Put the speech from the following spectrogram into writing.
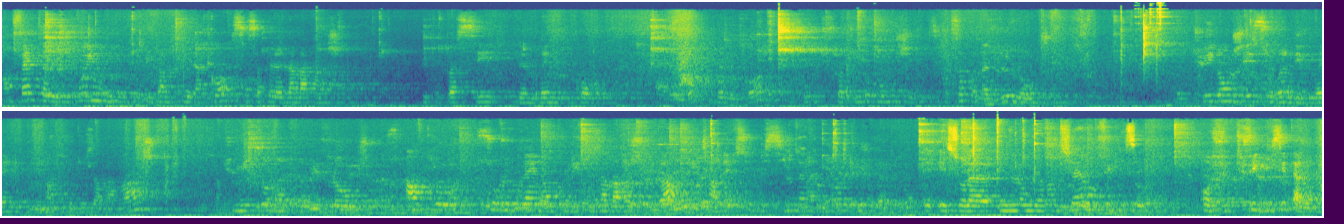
En fait, le point où est entré la corde, ça s'appelle un amarrage. Et pour passer d'un brin de corde à l'autre brin de corde, il faut que tu sois toujours longé. C'est pour ça qu'on a deux longes. Donc tu es longé sur un des brins entre deux amarrages. Ton autre longe entre- sur le brin entre les deux amarrages suivants et tu enlèves celui-ci de manière. Et, et sur la, une longueur entière, on fait glisser? Oh, tu fais glisser ta longe.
